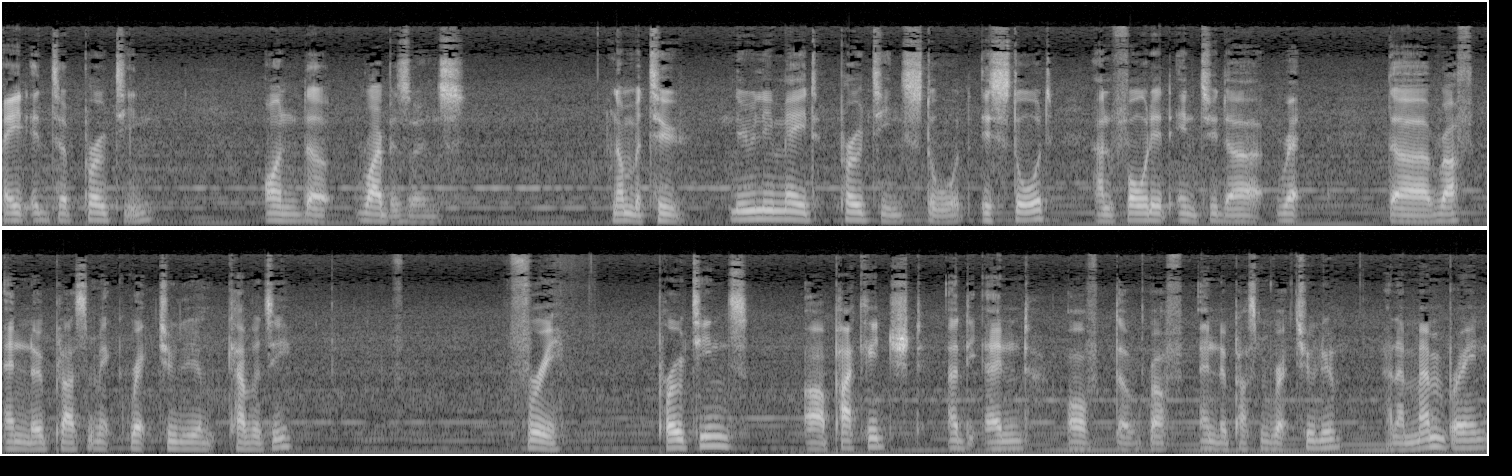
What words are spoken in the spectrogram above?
made into protein on the ribosomes. Number two, newly made protein stored is stored and folded into the re- the rough endoplasmic reticulum cavity. 3. Proteins are packaged at the end of the rough endoplasmic reticulum and a membrane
